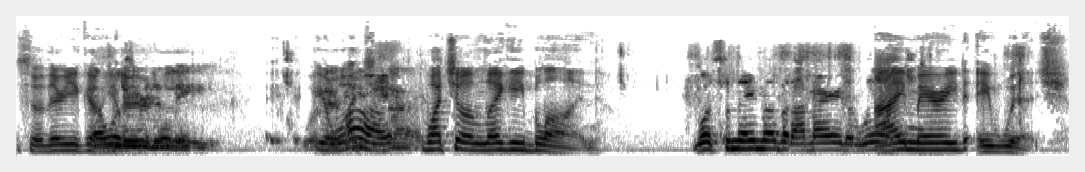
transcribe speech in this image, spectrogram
So there you go. That was- Fleur de lis. You watch, you Alright. decide. watch a leggy blonde. What's the name of it? I married a witch. I married a witch.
